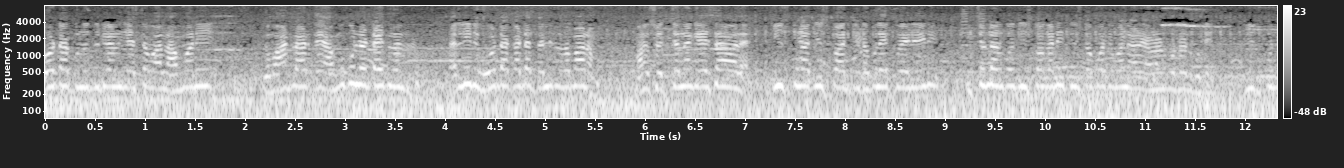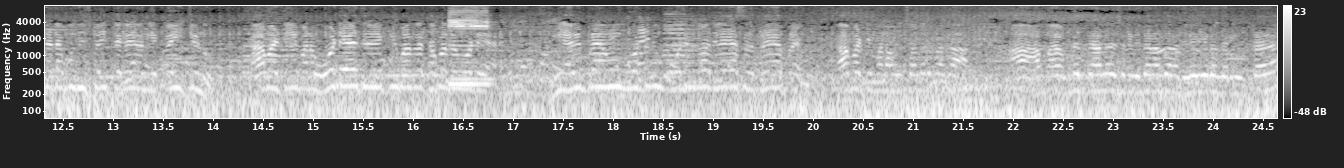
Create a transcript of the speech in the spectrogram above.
ఓటు హక్కులు దుర్యోగం చేస్తే వాళ్ళ అమ్మని మాట్లాడితే అమ్ముకున్నట్టు అవుతుంది తల్లిని ఓటు హక్కంటే తల్లితో సమానం. మనం స్వచ్ఛందంగా వేసేవాలి తీసుకున్నా తీసుకోవాలి డబ్బులు ఎక్కువైనాయి ఇచ్చిందనుకో తీసుకోగానే తీసుకోకపోతే మనం అనుకుంటా అనుకుంటే? తీసుకుంటే డబ్బులు తీసుకొని ఇస్తే ఎక్కువ ఇచ్చిండు. కాబట్టి మనం ఓటు వ్యక్తి మాత్రం కంపల్సరీ ఓటేయాలి మీ అభిప్రాయం ఓటుకు ఓటుగా తెలియజేస్తుంది ప్రజాభిప్రాయం కాబట్టి మనం ఈ సందర్భంగా ఆ అంబేద్కర్ ఆలోచన విధానం ద్వారా తెలియజేయడం జరుగుతుందా?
